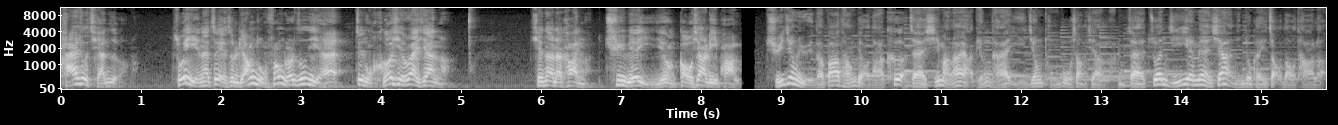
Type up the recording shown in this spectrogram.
还是前者嘛，所以呢，这也是两种风格之间这种核心外线呢。现在来看呢，区别已经高下立判了。徐静宇的八堂表达课在喜马拉雅平台已经同步上线了，在专辑页面下您就可以找到它了。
